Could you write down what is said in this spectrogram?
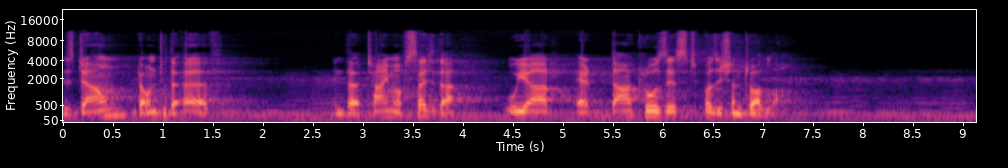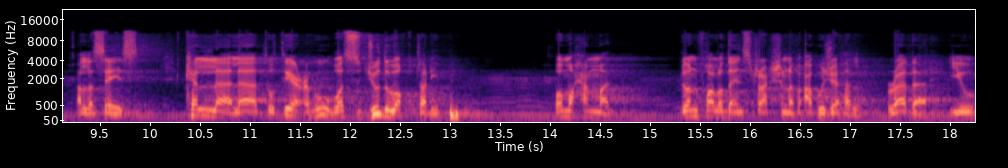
is down, down to the earth, in the time of sajda, we are at the closest position to Allah. Allah says, كَلَّا لَا تُطِعْهُ وَاسْجُدْ وَاقْتَرِبْ O Muhammad, don't follow the instruction of Abu Jahl. Rather, you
